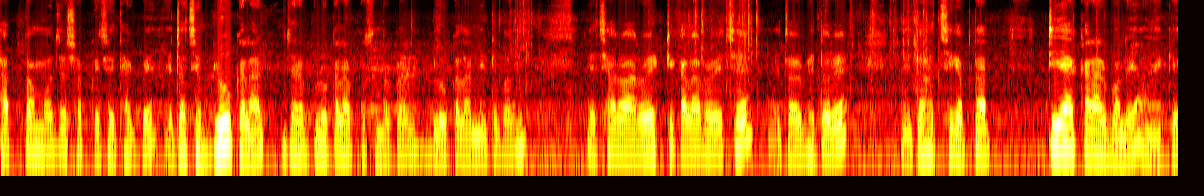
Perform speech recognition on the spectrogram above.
হাত পা, মোজা সব কিছুই থাকবে। এটা হচ্ছে ব্লু কালার যারা ব্লু কালার পছন্দ করেন ব্লু কালার নিতে পারেন। এছাড়াও আরও একটি কালার রয়েছে, এটার ভিতরে। এটা হচ্ছে আপনার টিয়া কালার বলে অনেকে।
